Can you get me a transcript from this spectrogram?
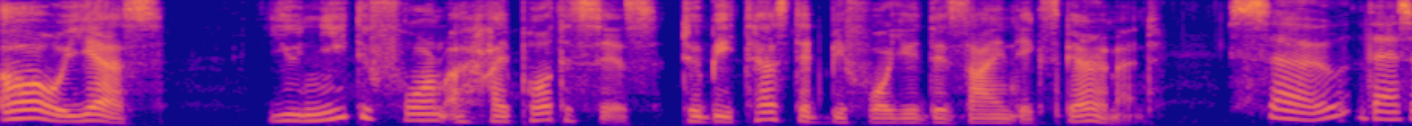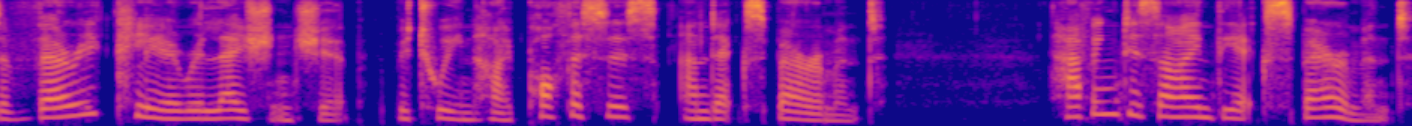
Oh, yes. You need to form a hypothesis to be tested before you design the experiment. So there's a very clear relationship between hypothesis and experiment. Having designed the experiment,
